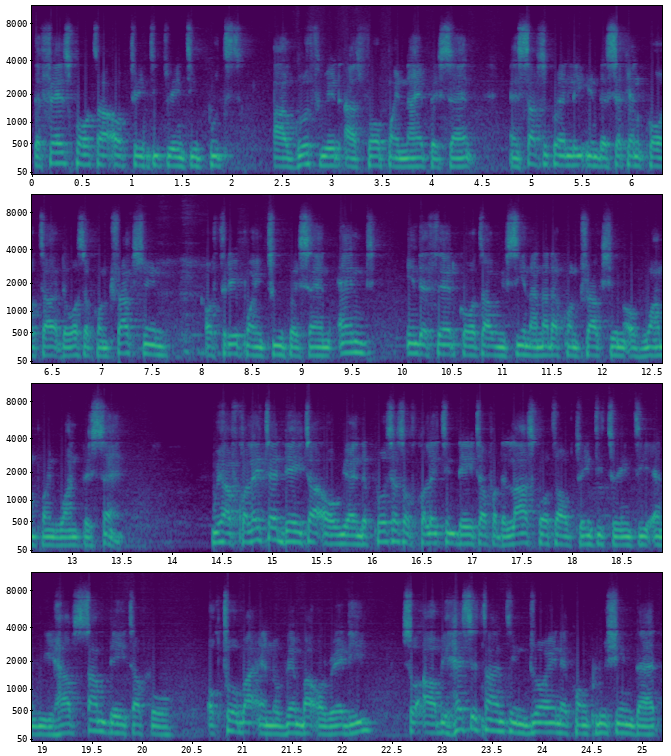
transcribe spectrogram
The first quarter of 2020 puts our growth rate as 4.9%. And subsequently, in the second quarter, there was a contraction of 3.2%. And in the third quarter, we've seen another contraction of 1.1%. We have collected data, or we are in the process of collecting data for the last quarter of 2020, and we have some data for October and November already. So I'll be hesitant in drawing a conclusion that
